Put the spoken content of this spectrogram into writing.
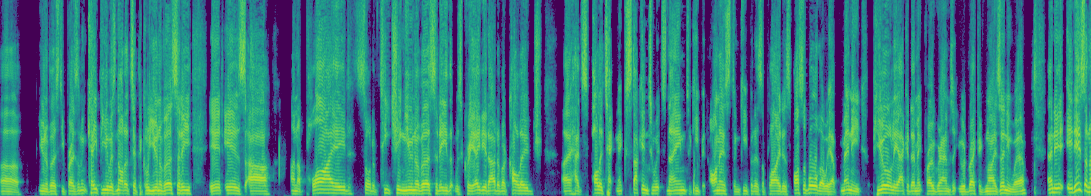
uh, university president. KPU is not a typical university. It is uh, an applied sort of teaching university that was created out of a college uh, had Polytechnic stuck into its name to keep it honest and keep it as applied as possible, though we have many purely academic programs that you would recognize anywhere. And it, it is an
